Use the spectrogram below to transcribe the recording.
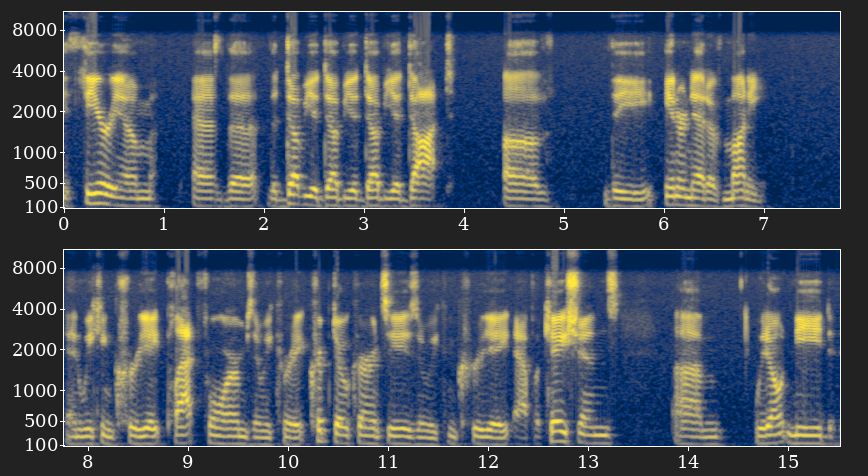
Ethereum as the, the www dot of the internet of money, and we can create platforms and we create cryptocurrencies and we can create applications. Um, we don't need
